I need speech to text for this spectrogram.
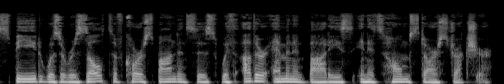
speed was a result of correspondences with other eminent bodies in its home star structure.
